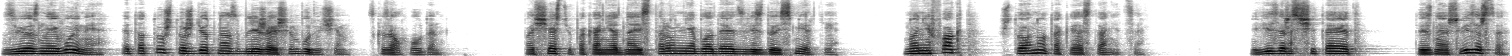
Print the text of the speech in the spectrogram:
«Звездные войны — это то, что ждет нас в ближайшем будущем», — сказал Холден. «По счастью, пока ни одна из сторон не обладает звездой смерти. Но не факт, что оно так и останется. Визерс считает... Ты знаешь Визерса?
